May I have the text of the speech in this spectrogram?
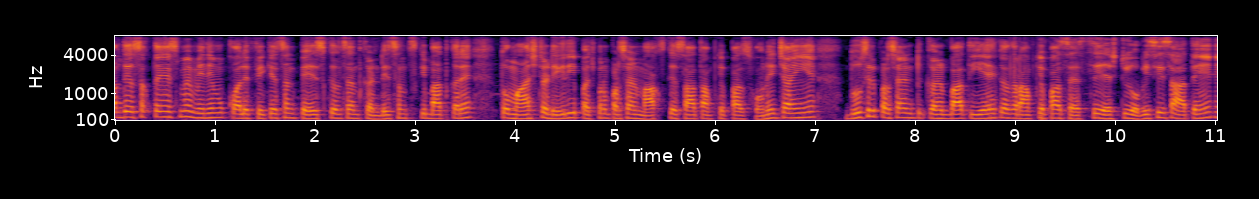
अब देख सकते हैं इसमें minimum qualification pay scales and conditions की बात करें तो मास्टर डिग्री पचपन परसेंट मार्क्स के साथ आपके पास होनी चाहिए। दूसरी परसेंट बात यह है कि अगर आपके पास S C S T O B C से आते हैं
